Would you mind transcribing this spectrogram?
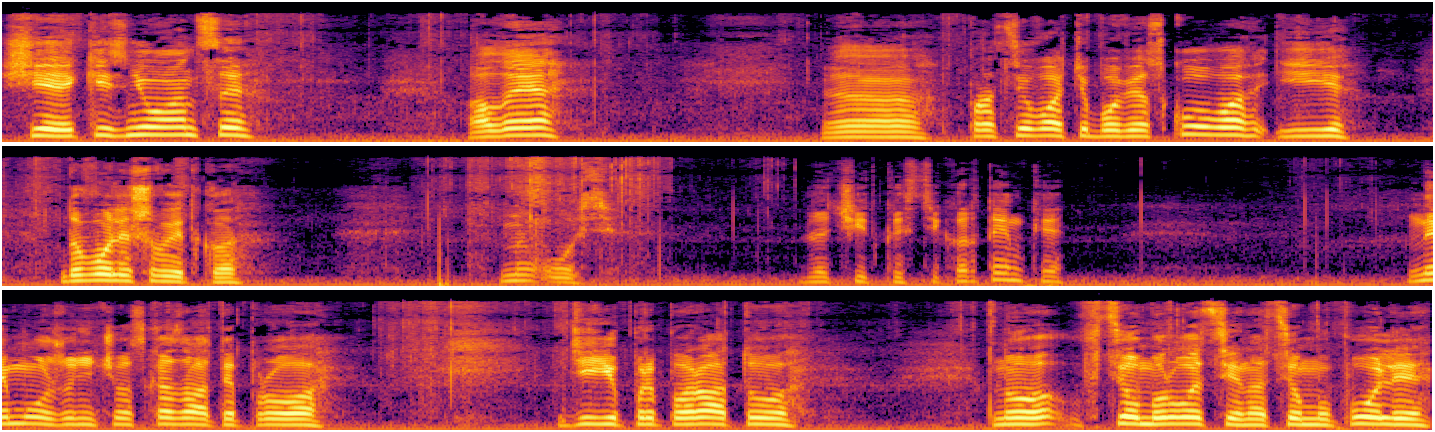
ще якісь нюанси, але е, працювати обов'язково і доволі швидко. Ну ось, для чіткості картинки. Не можу нічого сказати про дію препарату, але в цьому році на цьому полі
